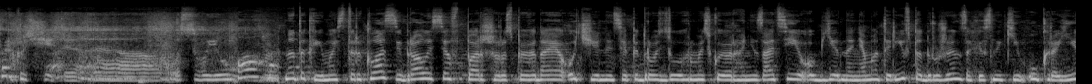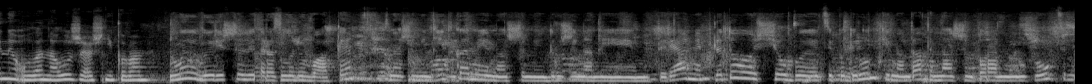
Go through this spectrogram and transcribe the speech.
переключити е, свою увагу На такий майстер-клас зібралися вперше, розповідає очільниця підрозділу громадської організації об'єднання матерів та дружин захисників України Олена Ложешнікова. Ми вирішили розмалювати з нашими дітками, нашими дружинами, матерями для того, щоб ці подарунки надати нашим пораненим хлопцям.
